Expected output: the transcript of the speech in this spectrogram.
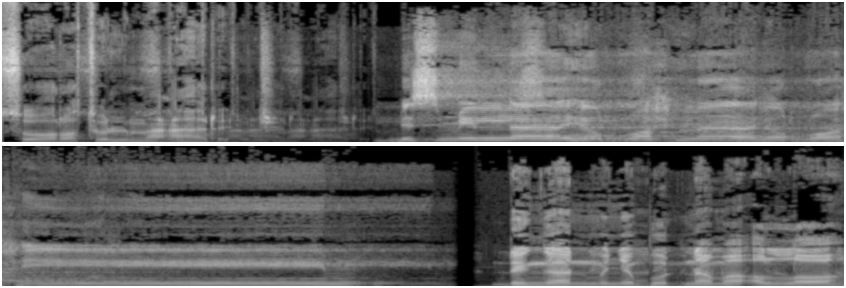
سورة المعارج بسم الله الرحمن الرحيم dengan menyebut nama Allah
